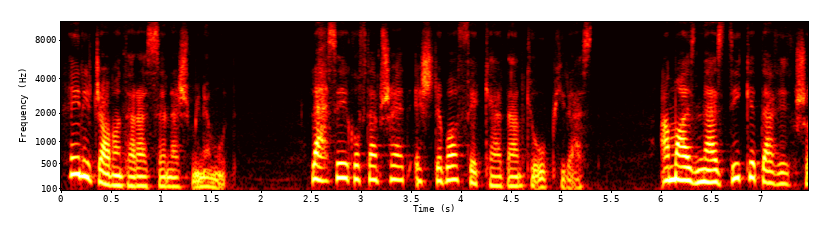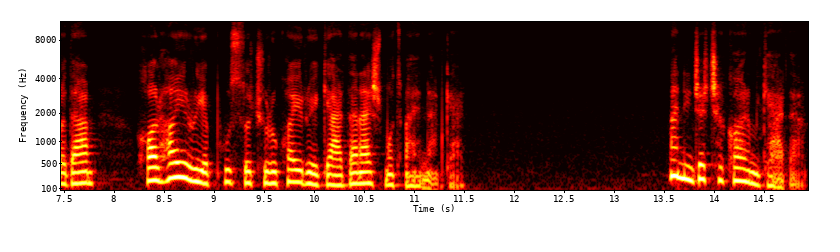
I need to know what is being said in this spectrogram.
خیلی جوانتر از سنش می نمود. لحظه گفتم شاید اشتباه فکر کردم که او پیر است. اما از نزدیک دقیق شدم خالهای روی پوست و چروکهای روی گردنش مطمئنم کرد. من اینجا چه کار می کردم؟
